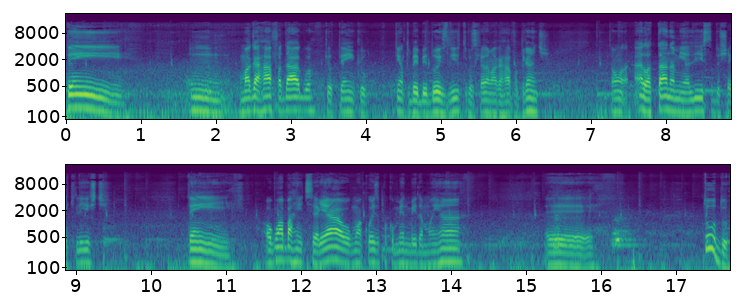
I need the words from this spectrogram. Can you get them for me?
Tem um, uma garrafa d'água que eu tenho, que eu tento beber 2 litros, que ela é uma garrafa grande. Então ela tá na minha lista do checklist. Tem alguma barrinha de cereal, alguma coisa para comer no meio da manhã. É, tudo,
